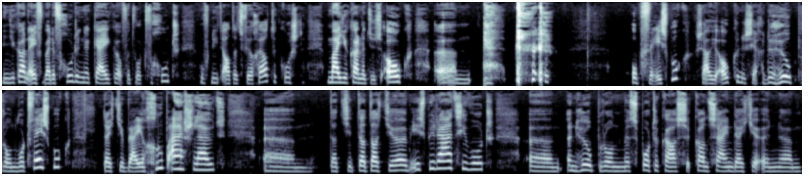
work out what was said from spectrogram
en je kan even bij de vergoedingen kijken of het wordt vergoed. Hoeft niet altijd veel geld te kosten. Maar je kan het dus ook um, op Facebook, zou je ook kunnen zeggen. De hulpbron wordt Facebook. Dat je bij een groep aansluit. Um, dat, je, dat dat je inspiratie wordt. Um, een hulpbron met sportenkast kan zijn dat je een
